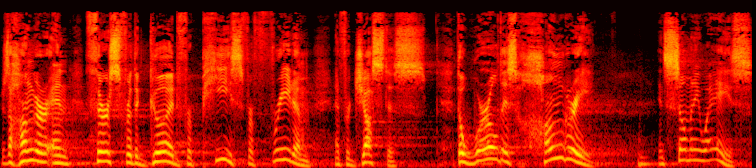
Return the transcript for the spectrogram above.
There's a hunger and thirst for the good, for peace, for freedom, and for justice. The world is hungry in so many ways.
